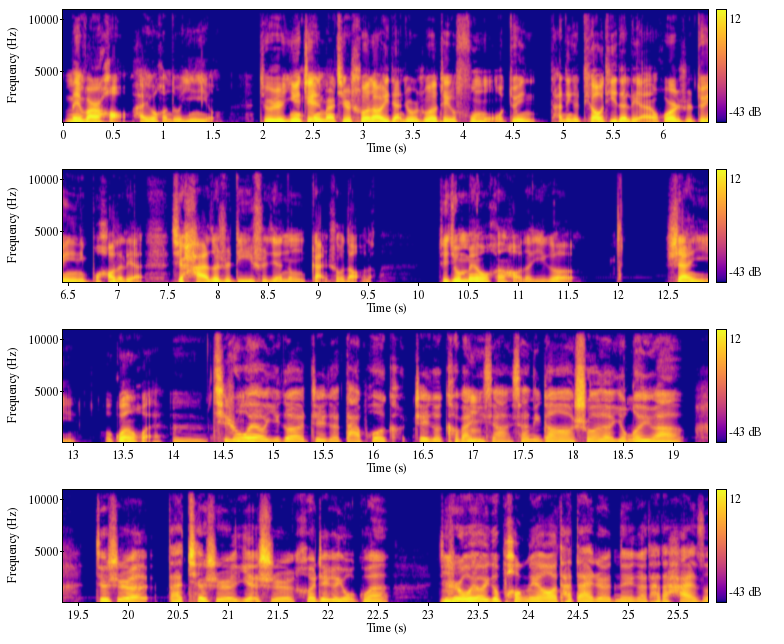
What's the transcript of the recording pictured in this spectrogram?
没玩好，还有很多阴影。就是因为这里面其实说到一点，就是说这个父母对他那个挑剔的脸，或者是对于你不好的脸，其实孩子是第一时间能感受到的，这就没有很好的一个善意和关怀。嗯，其实我有一个这个打破刻这个刻板印象，像你刚刚说的游乐园，就是它确实也是和这个有关。就是嗯我有一个朋友，她带着那个她的孩子，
